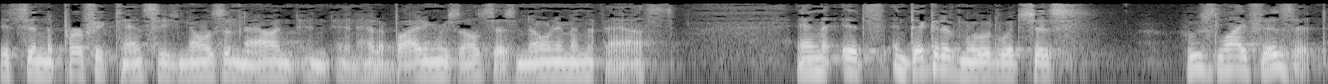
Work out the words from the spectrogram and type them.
It's in the perfect tense. He knows him now and, and, and had abiding results, has known him in the past. And it's indicative mood, which is, whose life is it?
